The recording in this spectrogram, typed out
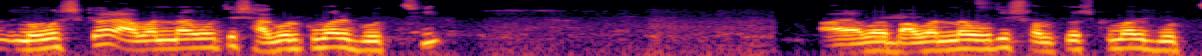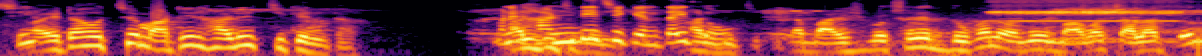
নমস্কার আমার নাম হচ্ছে সাগর কুমার গচ্ছি। আর আমার বাবার নাম হচ্ছে সন্তোষ কুমার গচ্ছি। এটা হচ্ছে মাটির হাড়ির চিকেনটা। মানে হান্ডি চিকেন। তাই তো? এটা বাইশ বছরের দোকান ওদের বাবা চালাতেন।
